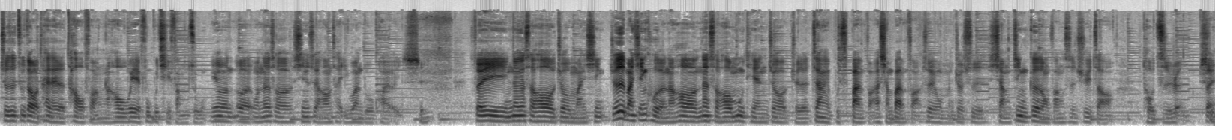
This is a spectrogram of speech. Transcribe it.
就是住在我太太的套房，然后我也付不起房租，因为我我那时候薪水好像才一万多块而已。是。所以那个时候就蛮辛，就是蛮辛苦的。然后那时候慕天就觉得这样也不是办法，要想办法。所以我们就是想尽各种方式去找投资人。对，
